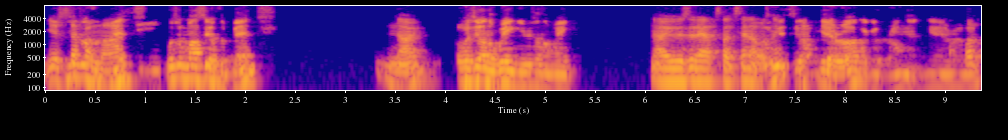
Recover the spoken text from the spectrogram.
Yousef Amarsi. Was it Marcy off the bench? No. Or was he on the wing? He was on the wing. No, he was at outside centre, wasn't he? Yeah, right. I got it wrong then. Yeah, right.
